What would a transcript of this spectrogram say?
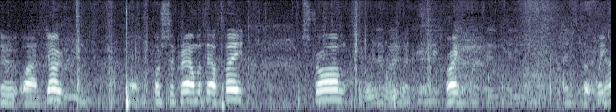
two, one, go. Push the ground with our feet. Strong. Break. But we we'll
